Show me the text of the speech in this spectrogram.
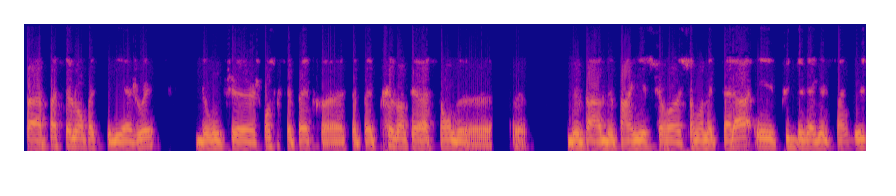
pas, pas seulement parce qu'il y a joué donc je pense que ça peut être ça peut être très intéressant de de, de parier sur, sur Mohamed Salah et plus de 2,5 buts.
